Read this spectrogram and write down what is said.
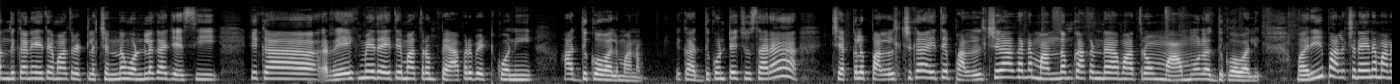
అందుకని అయితే మాత్రం ఇట్లా చిన్న ఉండలుగా చేసి ఇక రేక్ మీద అయితే మాత్రం పేపర్ పెట్టుకొని అద్దుకోవాలి మనం. ఇక అద్దుకుంటే చూసారా చెక్కలు పలచగా అయితే పలచగా కాకుండా మందం కాకుండా మాత్రం మామూలు అద్దుకోవాలి. మరీ పలచనైనా మన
